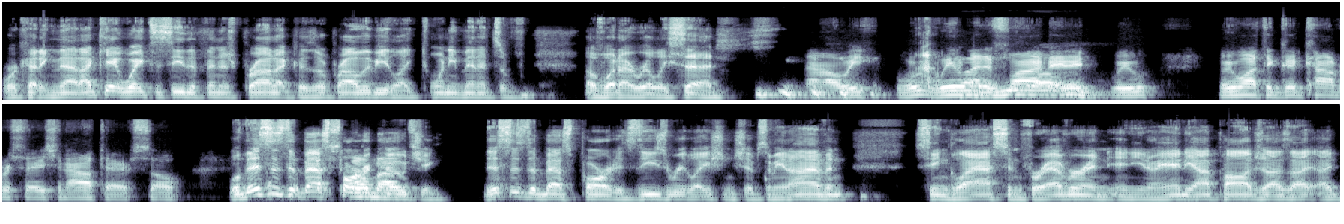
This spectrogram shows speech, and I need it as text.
we're cutting that." I can't wait to see the finished product because it'll probably be like 20 minutes of of what I really said. No, we we, we let it fly, baby. We we want the good conversation out there. So, well, this is the best part of coaching this is the best part is these relationships. I mean, I haven't seen glass in forever. And, and you know, Andy, I apologize. I, I,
